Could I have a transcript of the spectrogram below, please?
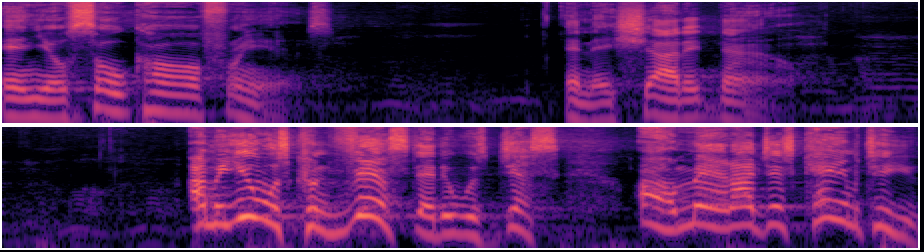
and your so called friends and they shot it down. I mean, you was convinced that it was just, oh man, I just came to you.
